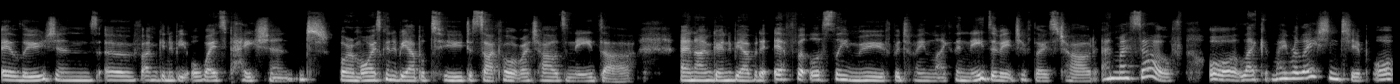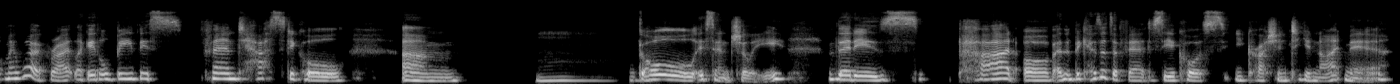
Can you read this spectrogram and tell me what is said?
illusions of I'm going to be always patient or I'm always going to be able to decipher what my child's needs are and I'm going to be able to effortlessly move between like the needs of each of those child and myself or like my relationship or my work right like it'll be this fantastical um mm. goal essentially that is part of and because it's a fantasy of course you crash into your nightmare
